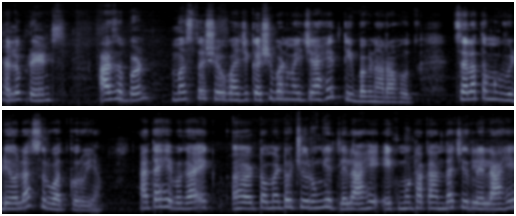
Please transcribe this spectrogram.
हॅलो फ्रेंड्स आज आपण मस्त शेवभाजी कशी बनवायची आहे ती बघणार आहोत. चला तर मग व्हिडिओला सुरुवात करूया. आता हे बघा एक टोमॅटो चिरून घेतलेला आहे एक मोठा कांदा चिरलेला आहे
